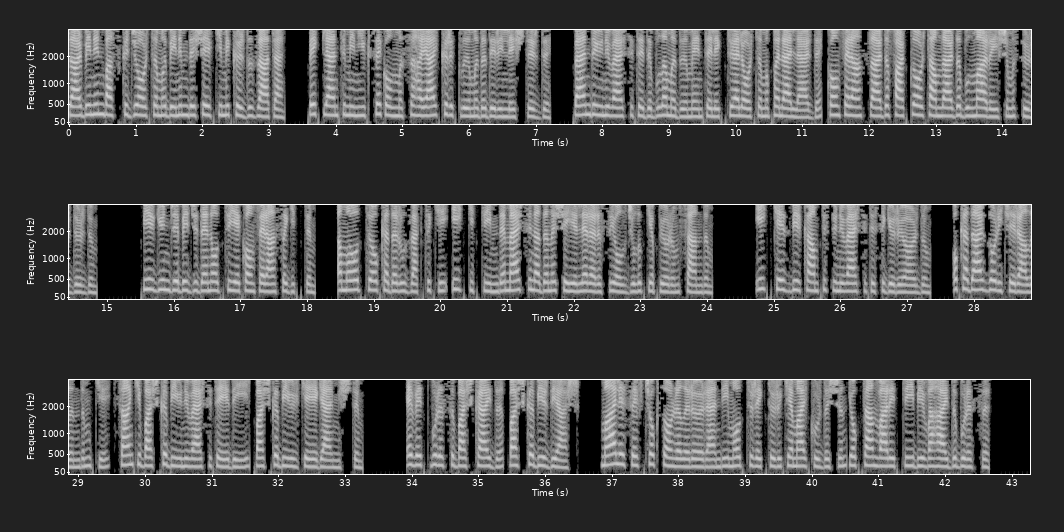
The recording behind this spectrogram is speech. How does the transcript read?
Darbenin baskıcı ortamı benim de şevkimi kırdı zaten. Beklentimin yüksek olması hayal kırıklığımı da derinleştirdi. Ben de üniversitede bulamadığım entelektüel ortamı panellerde, konferanslarda farklı ortamlarda bulma arayışımı sürdürdüm. Bir gün Cebeci'den ODTÜ'ye konferansa gittim. Ama ODTÜ o kadar uzaktı ki, ilk gittiğimde Mersin-Adana şehirler arası yolculuk yapıyorum sandım. İlk kez bir kampüs üniversitesi görüyordum. O kadar zor içeri alındım ki, sanki başka bir üniversiteye değil, başka bir ülkeye gelmiştim. Evet burası başkaydı, başka bir diyar. Maalesef çok sonraları öğrendiğim ODTÜ rektörü Kemal Kurdaş'ın, yoktan var ettiği bir vahaydı burası.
